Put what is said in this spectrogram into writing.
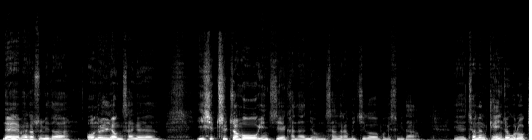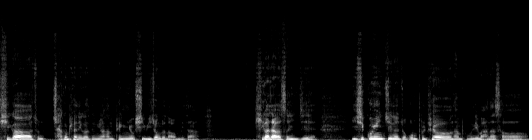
네, 반갑습니다. 오늘 영상은 27.5인치에 관한 영상을 한번 찍어 보겠습니다. 예, 저는 개인적으로 키가 좀 작은 편이거든요. 한 162 정도 나옵니다. 키가 작아서인지 29인치는 조금 불편한 부분이 많아서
